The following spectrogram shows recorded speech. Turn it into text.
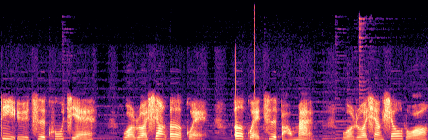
地狱自枯竭；我若向恶鬼，恶鬼自饱满；我若向修罗，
